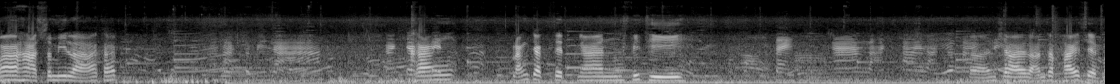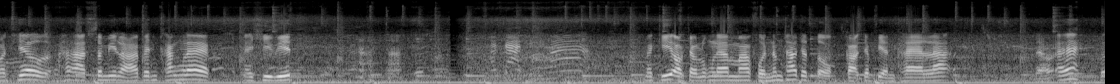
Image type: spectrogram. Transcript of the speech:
มาหาดสมิลาครับ อาหารสมิหนาหลังจากครั้งเสร็จหลังจากเสร็จงานพิธีแต่งงานหลานชายหลานสะหใภ้ลานชายหลานสะพ้ายเสร็จมาเที่ยวหาดสมิลาเป็นครั้งแรกในชีวิต อากาศดีมากเมื่อกี้ออกจากโรงแรมมาฝนน้ำท่าจะตกกะจะเปลี่ยนแพลนละเดี๋ยวเอ๊ะก็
